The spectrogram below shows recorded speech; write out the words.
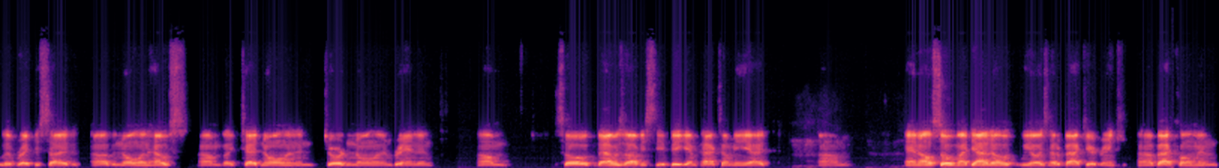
live right beside uh, the Nolan house, um, like Ted Nolan and Jordan Nolan and Brandon. Um, so that was obviously a big impact on me. I, um, and also my dad. We always had a backyard rink uh, back home, and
